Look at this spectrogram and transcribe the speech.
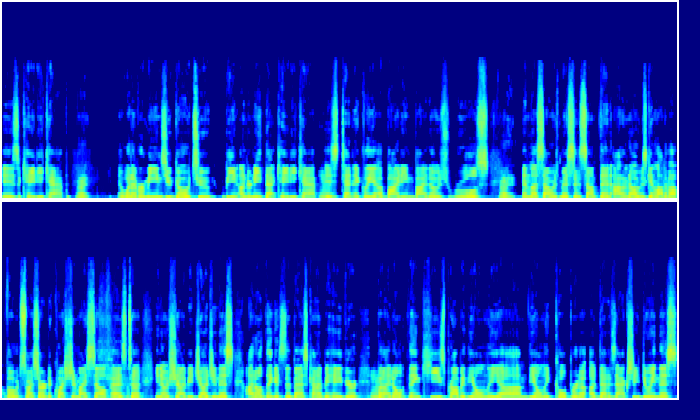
is a KD cap. Right whatever means you go to being underneath that KD cap is technically abiding by those rules. Right. Unless I was missing something. I don't know. It was getting a lot of upvotes, so I started to question myself as to, you know, should I be judging this? I don't think it's the best kind of behavior, but I don't think he's probably the only um, the only culprit uh, that is actually doing this.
